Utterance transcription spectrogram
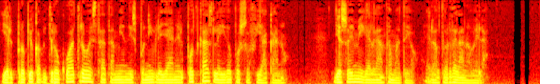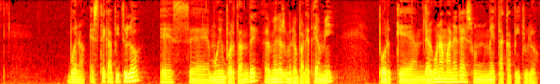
Y el propio capítulo 4 está también disponible ya en el podcast leído por Sofía Cano. Yo soy Miguel Ganzo Mateo, el autor de la novela. Bueno, este capítulo es eh, muy importante, al menos me lo parece a mí, porque de alguna manera es un metacapítulo.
